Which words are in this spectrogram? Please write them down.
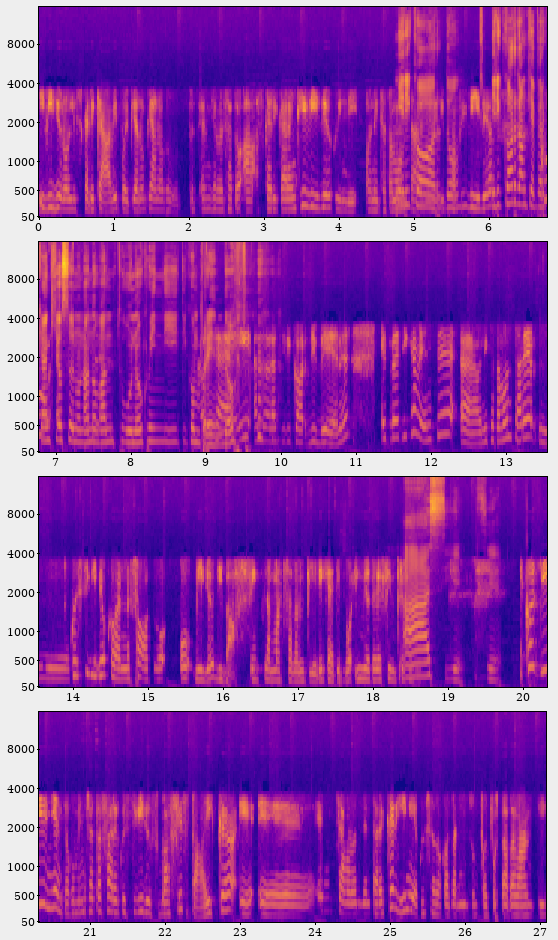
i video non li scaricavi, poi piano piano abbiamo iniziato a scaricare anche i video, quindi ho iniziato a montare i propri video. Mi ricordo anche perché Come... anch'io sono una 91, quindi ti comprendo. Ok, allora ti ricordi bene. E praticamente eh, ho iniziato a montare mh, mm, questi video con foto o video di Buffy, l'ammazza vampiri, che è tipo il mio telefilm preferito. Ah sì, sì. Così niente, ho cominciato a fare questi video su Buffy Spike e, e, e iniziavano a diventare carini e questa è una cosa che mi sono poi portata avanti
